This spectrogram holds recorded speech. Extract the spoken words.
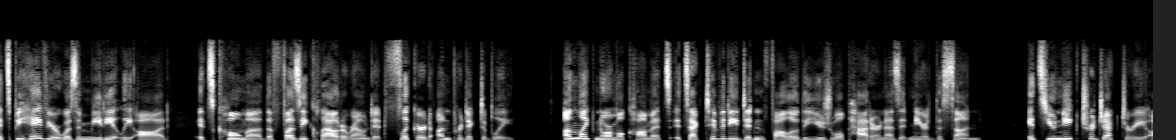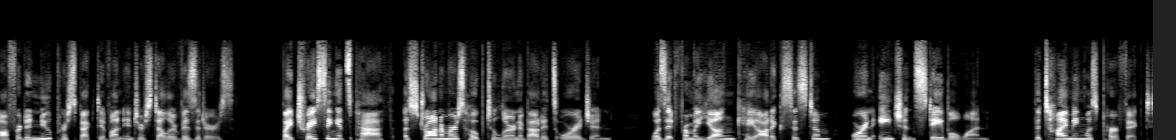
Its behavior was immediately odd. Its coma, the fuzzy cloud around it, flickered unpredictably. Unlike normal comets, its activity didn't follow the usual pattern as it neared the sun. Its unique trajectory offered a new perspective on interstellar visitors. By tracing its path, astronomers hoped to learn about its origin. Was it from a young, chaotic system or an ancient, stable one? The timing was perfect.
